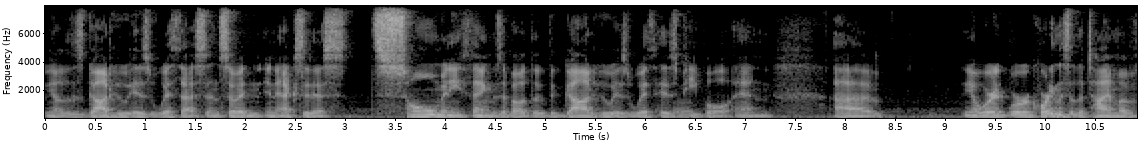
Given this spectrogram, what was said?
you know, this God who is with us, and so in, in Exodus, so many things about the, the God who is with His people, and uh, you know, we're we're recording this at the time of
